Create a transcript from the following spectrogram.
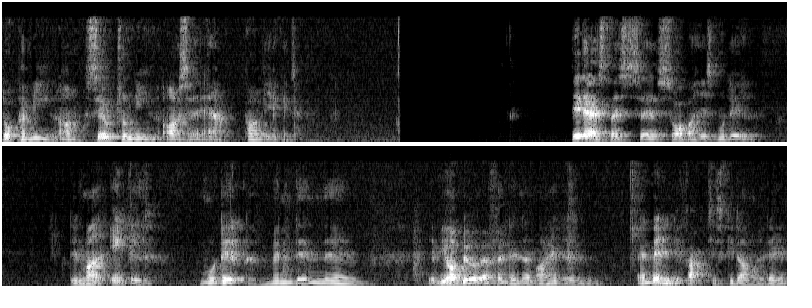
dopamin og serotonin, også er påvirket. Det der er stress-sårbarhedsmodellen. Øh, det er en meget enkelt model, men den, øh, ja, vi oplever i hvert fald, at den er meget øh, anvendelig faktisk i dagligdagen.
